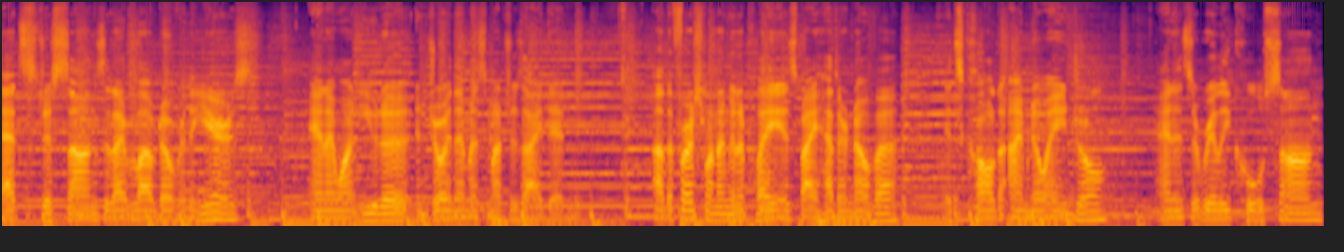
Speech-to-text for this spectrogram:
That's just songs that I've loved over the years, and I want you to enjoy them as much as I did. Uh, the first one I'm going to play is by Heather Nova. It's called I'm No Angel, and it's a really cool song.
